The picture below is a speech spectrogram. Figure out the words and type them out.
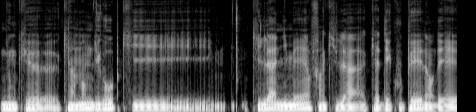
donc, euh, qui est un membre du groupe qui, qui l'a animé, enfin qui l'a qui a découpé dans des,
